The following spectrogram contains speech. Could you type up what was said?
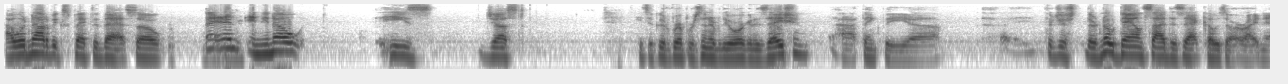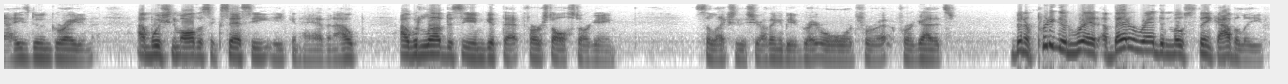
I would not have expected that. So, and and you know, he's just he's a good representative of the organization. I think the uh, there's just there's no downside to Zach Cozart right now. He's doing great, and I'm wishing him all the success he, he can have. And I hope I would love to see him get that first All Star game selection this year. I think it'd be a great reward for a, for a guy that's been a pretty good red, a better red than most think, I believe.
